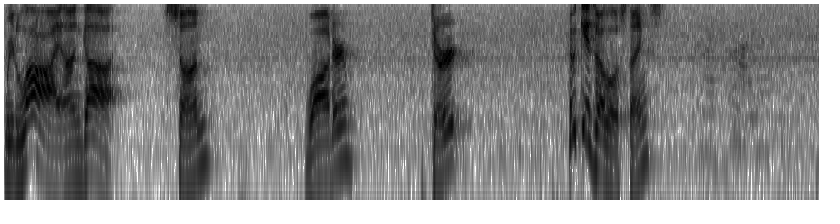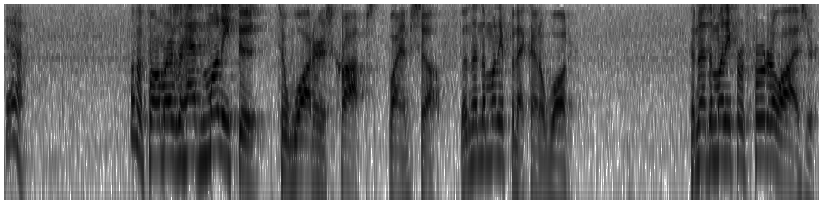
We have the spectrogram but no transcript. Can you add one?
rely on God sun, water, dirt. Who gives all those things? Yeah. Well, if a farmer doesn't have money to, to water his crops by himself, doesn't have the money for that kind of water, doesn't have the money for fertilizer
